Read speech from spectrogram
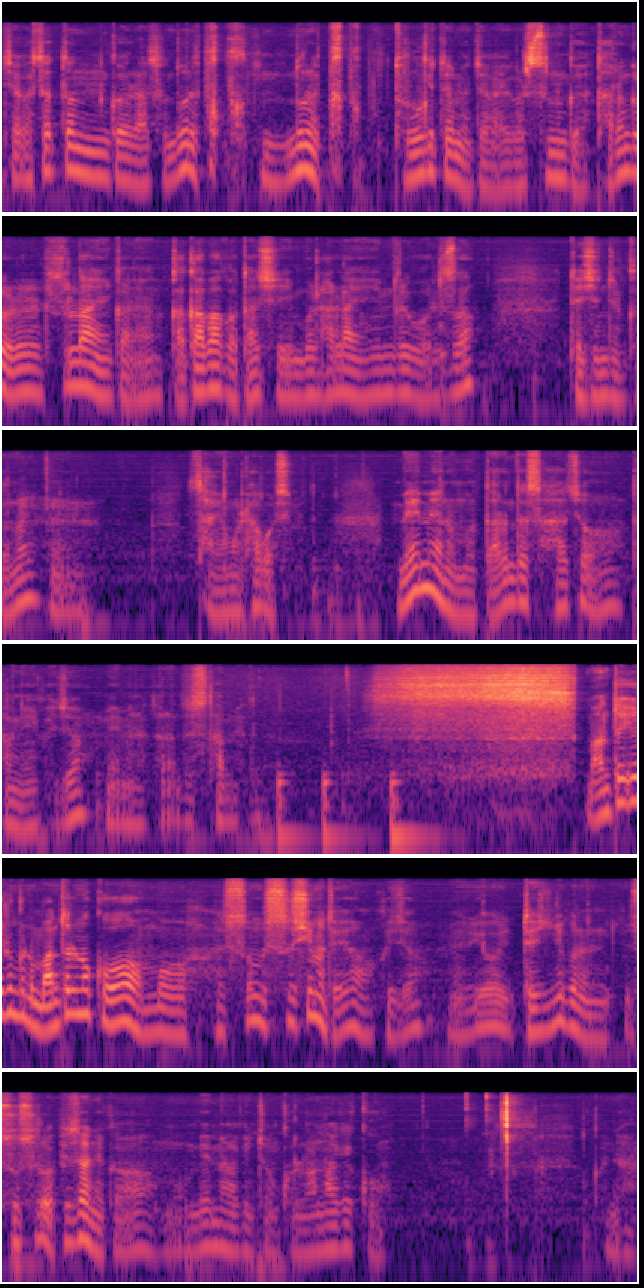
제가 썼던 거라서 눈에 팍팍 눈에 팍팍 들어오기 때문에 제가 이걸 쓰는 거예요. 다른 걸 쓰려니까는 깝깝하고 다시 뭘 하려니 힘들고 그래서 대신증권을 음, 사용을 하고 있습니다. 매매는 뭐 다른 데서 하죠. 당연히 그죠? 매매는 다른 데서 합니다. 만들 이런 거는 만들어 놓고 뭐 쓰, 쓰시면 돼요. 그죠? 이 대신증권은 수수료가 비싸니까 뭐 매매하기는 좀 곤란하겠고 그냥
